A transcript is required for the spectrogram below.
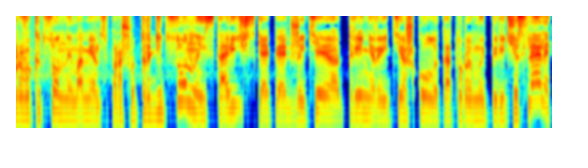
Провокационный момент спрошу. Традиционно, исторически, опять же, и те тренеры, и те школы, которые мы перечисляли,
